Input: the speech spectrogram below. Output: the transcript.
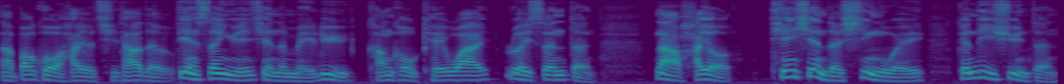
那包括还有其他的电声元线的美绿、康扣 KY、瑞声等，那还有天线的信维跟立讯等，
